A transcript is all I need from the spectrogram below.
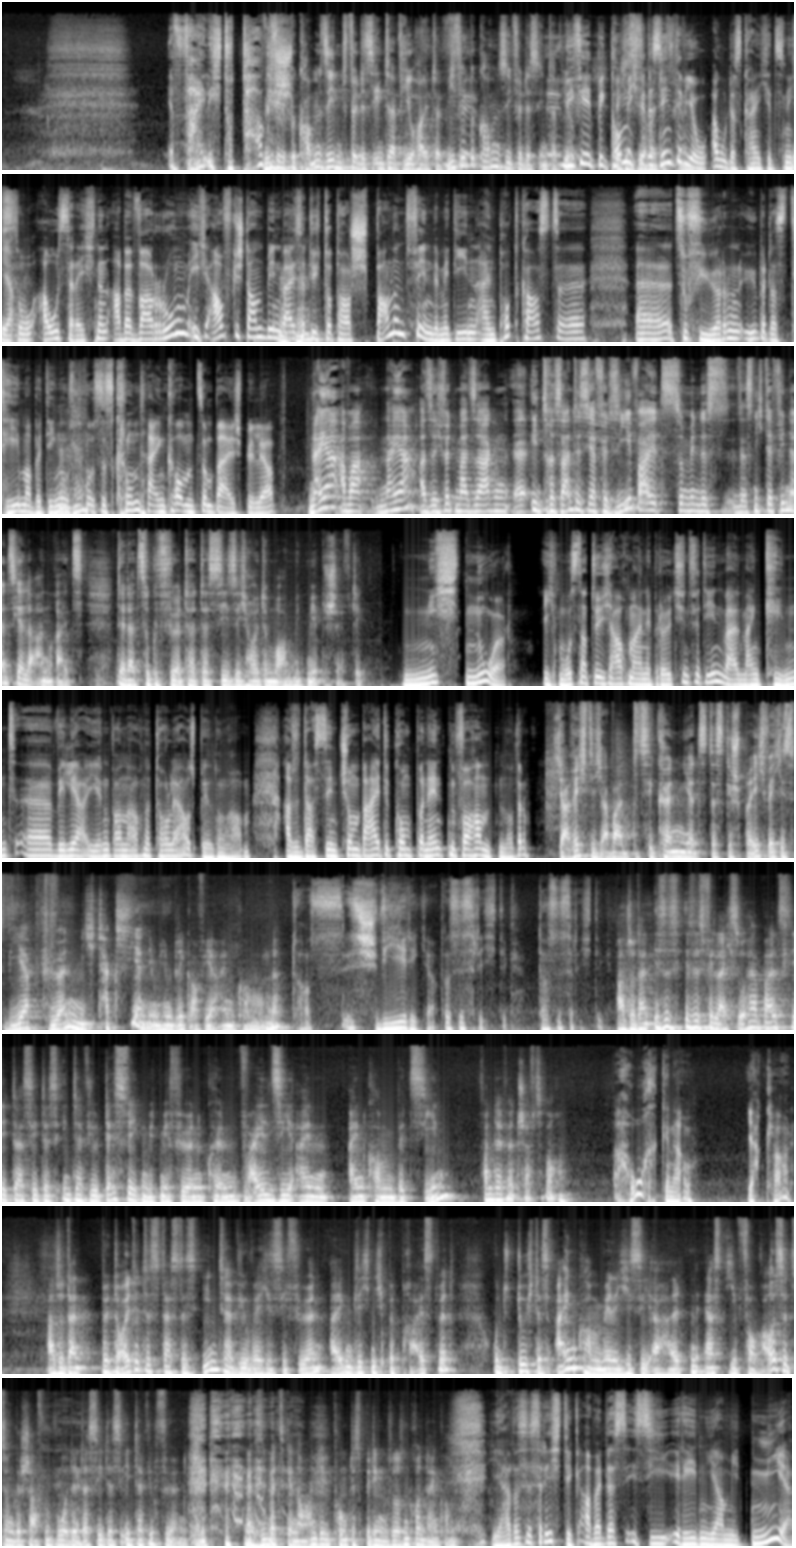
Weil ich total Wie viel bekommen Sie für das Interview heute? Wie viel bekommen Sie für das Interview? Wie viel bekomme ich für das Interview? Oh, das kann ich jetzt nicht ja. so ausrechnen. Aber warum ich aufgestanden bin, mhm. weil ich es natürlich total spannend finde, mit Ihnen einen Podcast äh, äh, zu führen über das Thema bedingungsloses mhm. Grundeinkommen zum Beispiel. Ja. Naja, aber naja, also ich würde mal sagen, äh, interessant ist ja für Sie war jetzt zumindest das nicht der finanzielle Anreiz, der dazu geführt hat, dass Sie sich heute Morgen mit mir beschäftigen. Nicht nur. Ich muss natürlich auch meine Brötchen verdienen, weil mein Kind äh, will ja irgendwann auch eine tolle Ausbildung haben. Also das sind schon beide Komponenten vorhanden, oder? Ja, richtig. Aber Sie können jetzt das Gespräch, welches wir führen, nicht taxieren im Hinblick auf Ihr Einkommen, oder? Das ist schwierig, ja. Das ist richtig. Das ist richtig. Also dann ist es, ist es vielleicht so, Herr Balzli, dass Sie das Interview deswegen mit mir führen können, weil Sie ein Einkommen beziehen von der Wirtschaftswoche? Auch, genau. Ja, klar. Also dann bedeutet es, dass das Interview, welches Sie führen, eigentlich nicht bepreist wird und durch das Einkommen, welches Sie erhalten, erst die Voraussetzung geschaffen wurde, dass Sie das Interview führen können. Da sind wir jetzt genau an dem Punkt des bedingungslosen Grundeinkommens. Ja, das ist richtig. Aber das ist, Sie reden ja mit mir.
